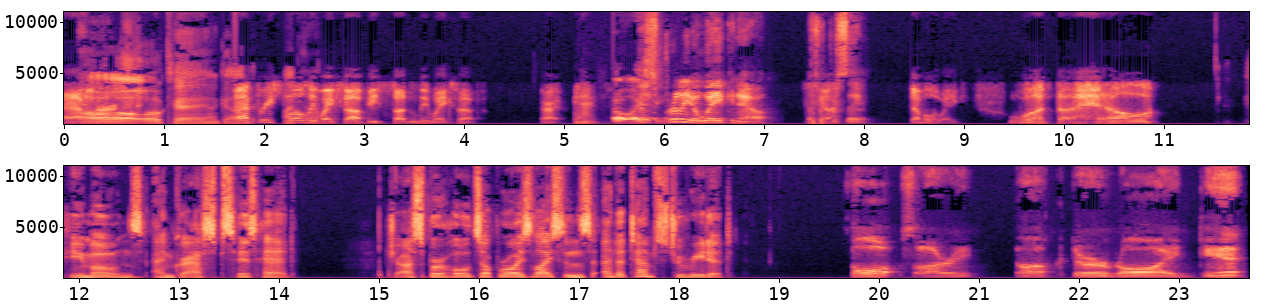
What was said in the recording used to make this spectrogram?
after Oh, okay, I got after he it. My slowly wakes up, he suddenly wakes up. All right, oh, I He's see. really awake now. That's what Yeah. you're saying. double awake. What the hell? He moans and grasps his head. Jasper holds up Roy's license and attempts to read it. So sorry, Doctor Roy Gant.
